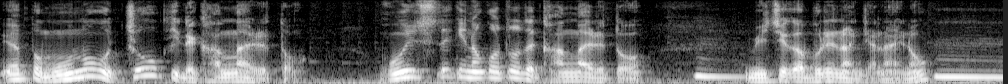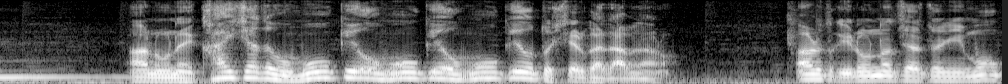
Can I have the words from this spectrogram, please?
やっぱものを長期で考えると本質的なことで考えると、道がぶれないんじゃないの、うん、あのね会社でも儲けよう儲けよう儲けようとしてるからダメなの。ある時いろんな社長にもう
